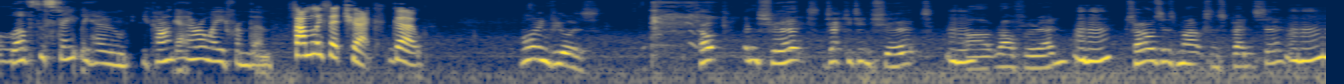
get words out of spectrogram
loves a stately home. You can't get her away from them. Family fit check. Go. Morning viewers. Top and shirt, jacket and shirt are Ralph Lauren. Mm-hmm. Trousers Marks and Spencer. Mm-hmm.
